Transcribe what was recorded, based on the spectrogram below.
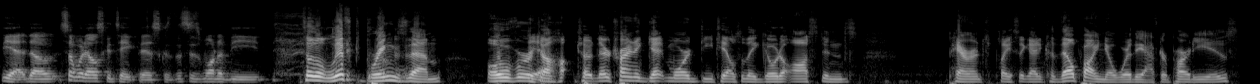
Yeah, no. Someone else could take this because this is one of the. So the Lyft brings them over Yeah. to, to. They're trying to get more details, so they go to Austin's parents' place again because they'll probably know where the after party is.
